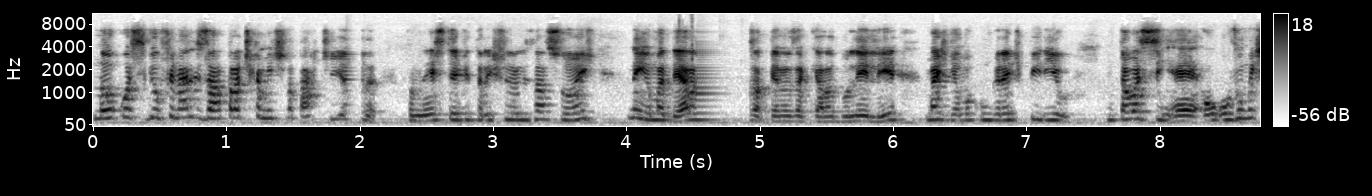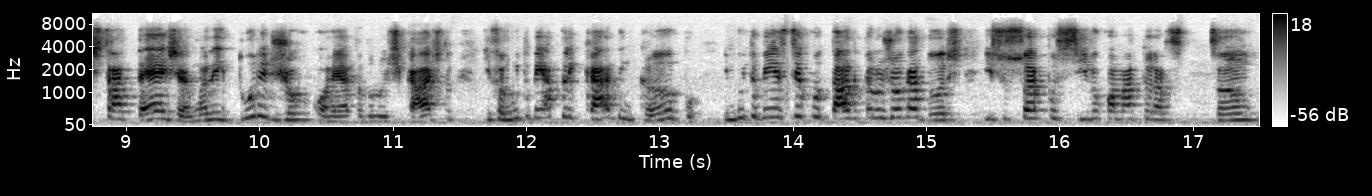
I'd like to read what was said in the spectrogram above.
não conseguiu finalizar praticamente na partida. O Fluminense teve três finalizações, nenhuma delas apenas aquela do Lelê, mas nenhuma com grande perigo. Então, assim, é, houve uma estratégia, uma leitura de jogo correta do Luiz Castro, que foi muito bem aplicada em campo e muito bem executada pelos jogadores. Isso só é possível com a maturação,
